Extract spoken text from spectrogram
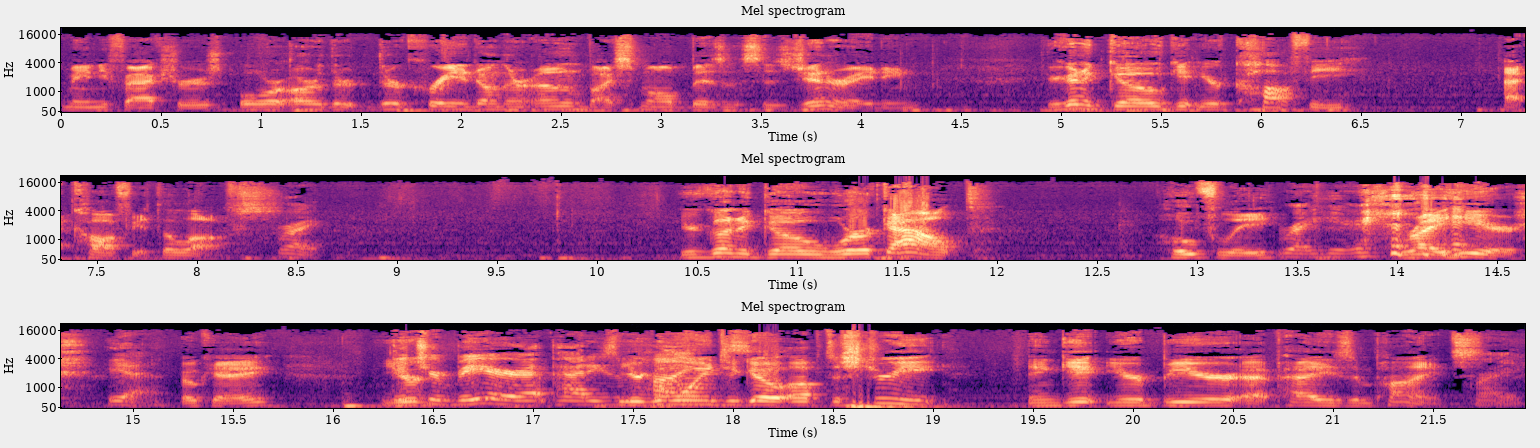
manufacturers, or are they're, they're created on their own by small businesses generating. You're going to go get your coffee at Coffee at the Lofts. Right. You're going to go work out, hopefully, Right here. right here. yeah. Okay, Get your beer at Patty's and you're going to go up the street and get your beer at Patty's and Pints. Right.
